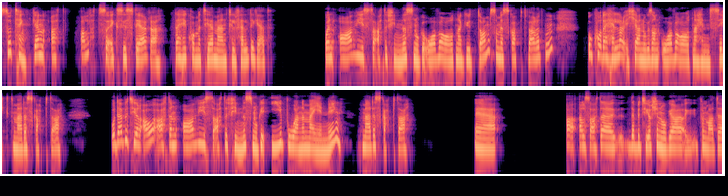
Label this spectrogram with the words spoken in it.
så tenker en at alt som eksisterer, det har kommet til med en tilfeldighet. Og en avviser at det finnes noe overordna guddom som har skapt verden, og hvor det heller ikke er noe sånn overordna hensikt med det skapte. Og Det betyr òg at en avviser at det finnes noe iboende mening med det skapte. Eh, altså at det, det, betyr ikke noe på en måte,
